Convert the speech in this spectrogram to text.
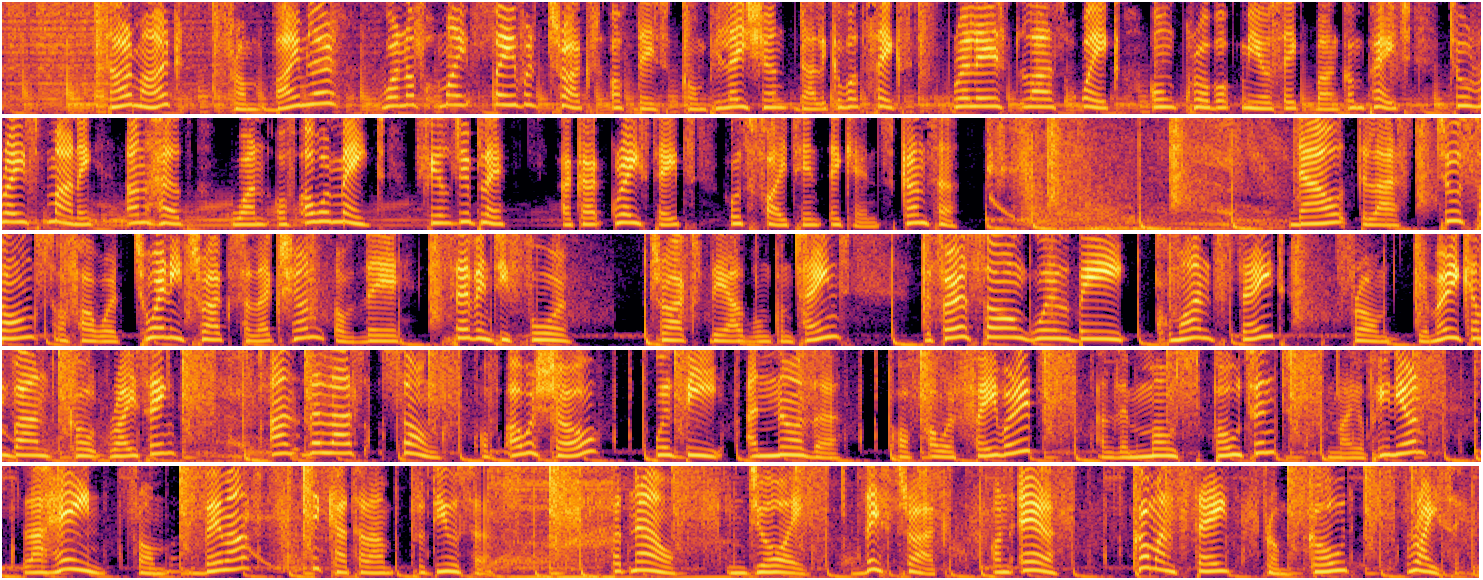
Tarmac from vaimler, one of my favorite tracks of this compilation, Dalekovod 6, released last week on Crobot Muzik Bandcamp page to raise money and help one of our mates, Phil Duple, aka Greystates, who's fighting against cancer. Now, the last two songs of our 20 track selection of the 74 tracks the album contains. The first song will be Command State from the American band Code Rising. And the last song of our show will be another of our favorites and the most potent, in my opinion, La Haine from Bema, the Catalan producer. But now, enjoy this track on air Command State from Code Rising.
